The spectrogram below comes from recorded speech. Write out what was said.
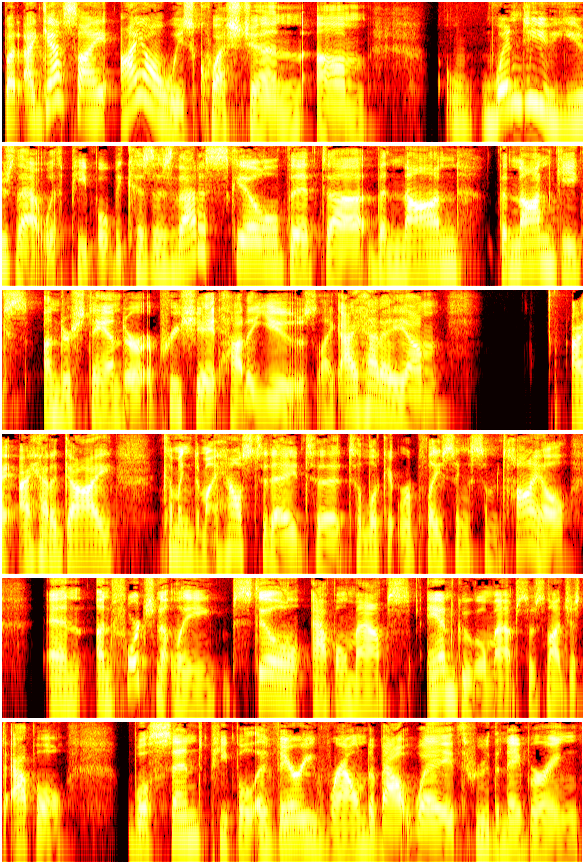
But I guess I I always question um, when do you use that with people because is that a skill that uh, the non the non geeks understand or appreciate how to use? Like I had a um I, I had a guy coming to my house today to to look at replacing some tile, and unfortunately, still Apple Maps and Google Maps, so it's not just Apple, will send people a very roundabout way through the neighboring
